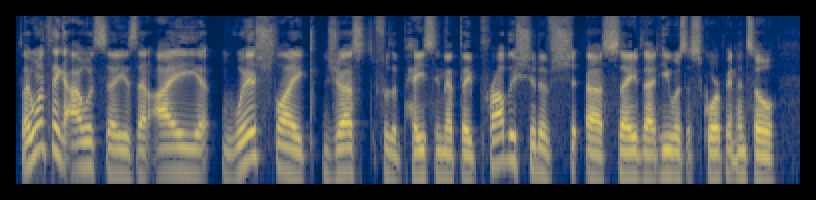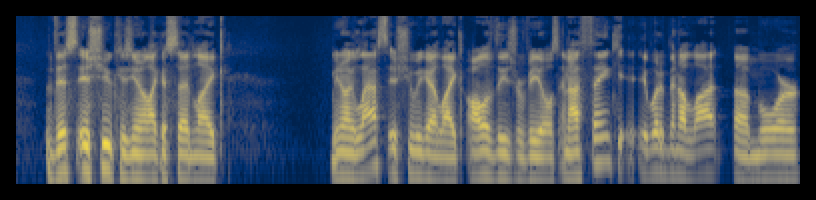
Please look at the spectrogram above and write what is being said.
so one thing I would say is that I wish, like, just for the pacing, that they probably should have sh- uh, saved that he was a scorpion until this issue, because you know, like I said, like, you know, last issue we got like all of these reveals, and I think it would have been a lot uh, more.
